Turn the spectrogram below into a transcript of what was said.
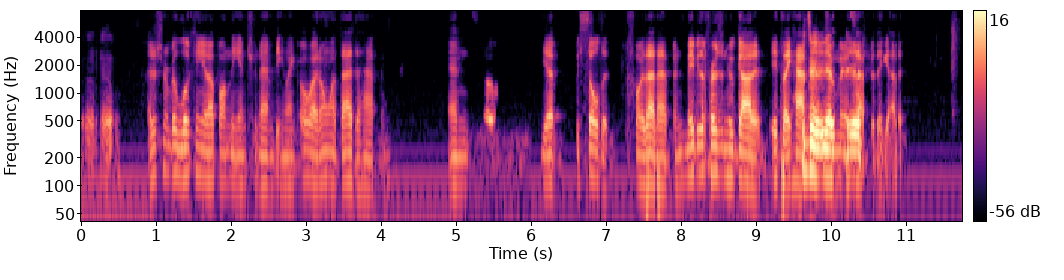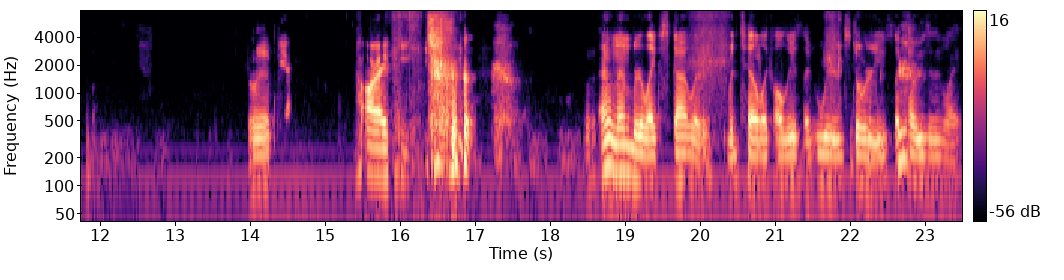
I don't know. I just remember looking it up on the internet and being like, "Oh, I don't want that to happen." And so, yep, we sold it before that happened. Maybe the person who got it, it like happened two minutes after they got it. Rip. R.I.P. I remember like Skylar would tell like all these like weird stories, like how he's in like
